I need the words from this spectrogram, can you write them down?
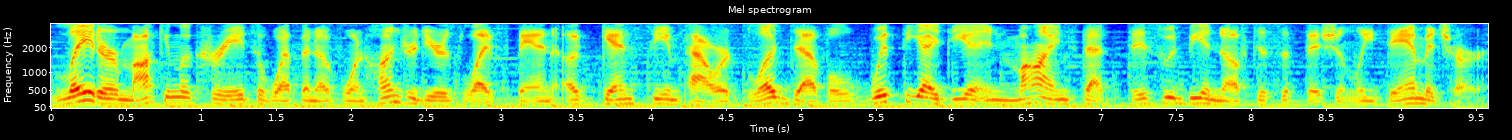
Later, Makima creates a weapon of 100 years lifespan against the empowered Blood Devil with the idea in mind that this would be enough to sufficiently damage her.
